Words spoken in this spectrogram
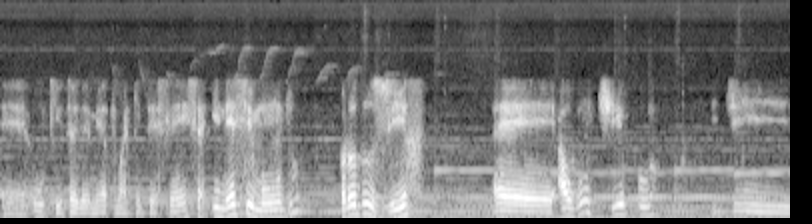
é, um quinto elemento, uma quinta essência, e nesse mundo produzir é, algum tipo de,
